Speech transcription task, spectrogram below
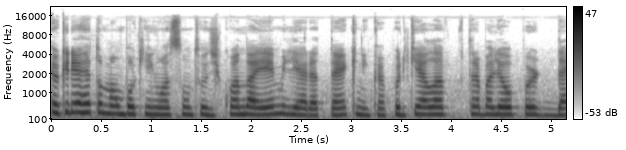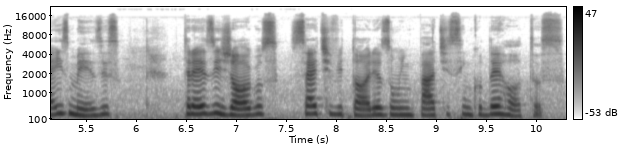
Eu queria retomar um pouquinho o assunto de quando a Emily era técnica, porque ela trabalhou por 10 meses, 13 jogos, 7 vitórias, um empate e 5 derrotas.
